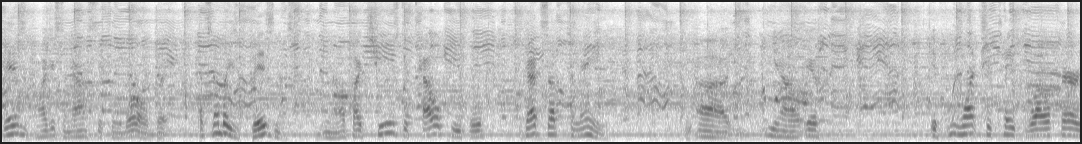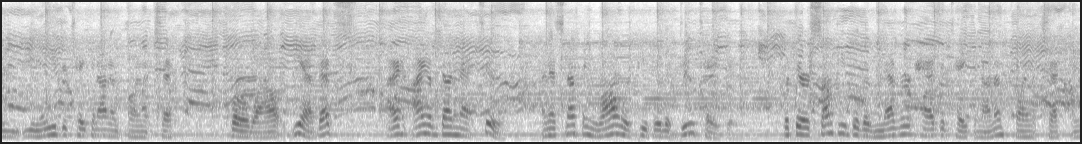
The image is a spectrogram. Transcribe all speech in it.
business. I just announced it to the world, but that's nobody's business. You know, if I choose to tell people, that's up to me. Uh, you know, if if you want to take welfare, you, need to take an unemployment check for a while, yeah, that's I, I have done that too. And there's nothing wrong with people that do take it. But there are some people that have never had to take an unemployment check in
